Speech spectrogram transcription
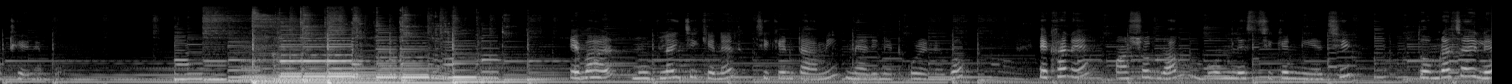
উঠিয়ে নেব। এবার মুগলাই চিকেনের চিকেনটা আমি ম্যারিনেট করে নেব। এখানে পাঁচশো গ্রাম বোনলেস চিকেন নিয়েছি। তোমরা চাইলে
